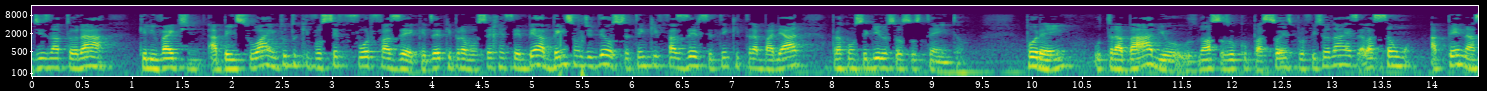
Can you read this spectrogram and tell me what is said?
diz na Torá que Ele vai te abençoar em tudo que você for fazer. Quer dizer que para você receber a bênção de Deus, você tem que fazer, você tem que trabalhar para conseguir o seu sustento. Porém, o trabalho, as nossas ocupações profissionais, elas são apenas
